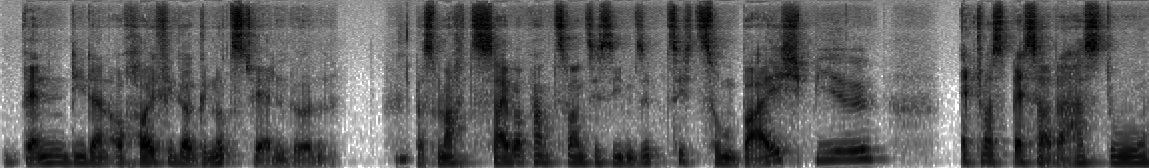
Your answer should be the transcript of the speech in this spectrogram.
wenn die dann auch häufiger genutzt werden würden. Das macht Cyberpunk 2077 zum Beispiel etwas besser. Da hast du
